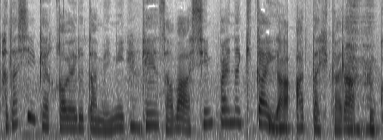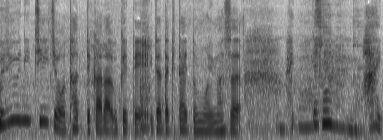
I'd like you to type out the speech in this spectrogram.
正しい結果を得るために検査は心配な機会があった日から60日以上経ってから受けていただきたいと思います。はい、ではい、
